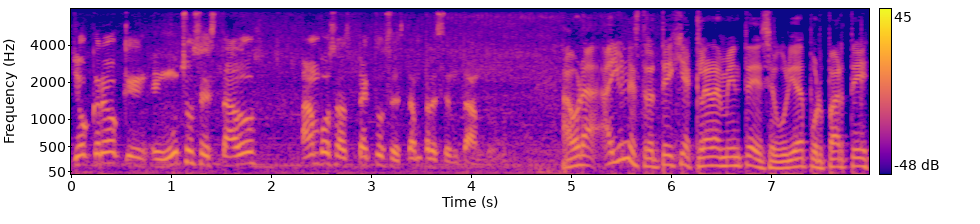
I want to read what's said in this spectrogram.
yo creo que en muchos estados ambos aspectos se están presentando. Ahora, hay una estrategia claramente de seguridad por parte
